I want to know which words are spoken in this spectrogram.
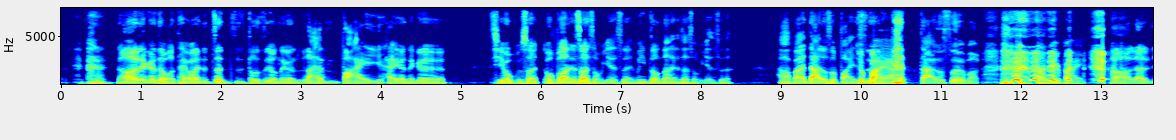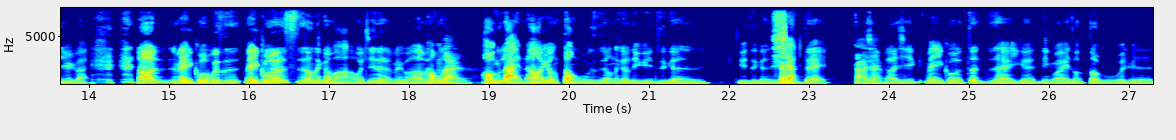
然后那个什么，台湾的政治都是用那个蓝白，还有那个，其实我不算，我不知道那算什么颜色。民众党也算什么颜色？好，反正大家都是白色，就白啊，大家都色盲，蓝绿白，好，好，蓝绿白。然后美国不是美国是用那个嘛？我记得美国他们红蓝红蓝，然后用动物是用那个驴子跟驴子跟象，对，大象。然后其实美国政治还有一个另外一种动物，我觉得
